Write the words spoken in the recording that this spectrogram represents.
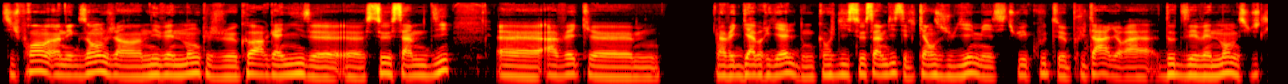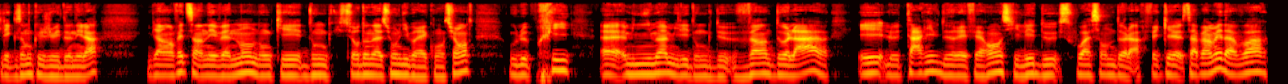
Si je prends un exemple, j'ai un événement que je co-organise euh, euh, ce samedi avec avec Gabriel. Donc quand je dis ce samedi, c'est le 15 juillet, mais si tu écoutes plus tard, il y aura d'autres événements, mais c'est juste l'exemple que je vais donner là. Bien en fait c'est un événement donc qui est donc sur donation libre et consciente où le prix euh, minimum il est donc de 20 dollars et le tarif de référence il est de 60 dollars. Ça permet d'avoir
